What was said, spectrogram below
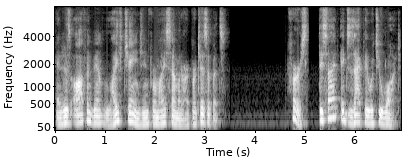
and it has often been life-changing for my seminar participants. First, decide exactly what you want.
